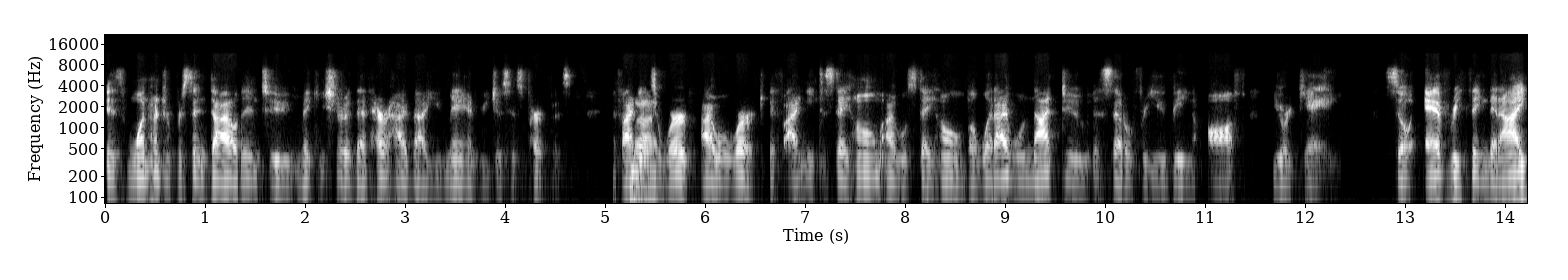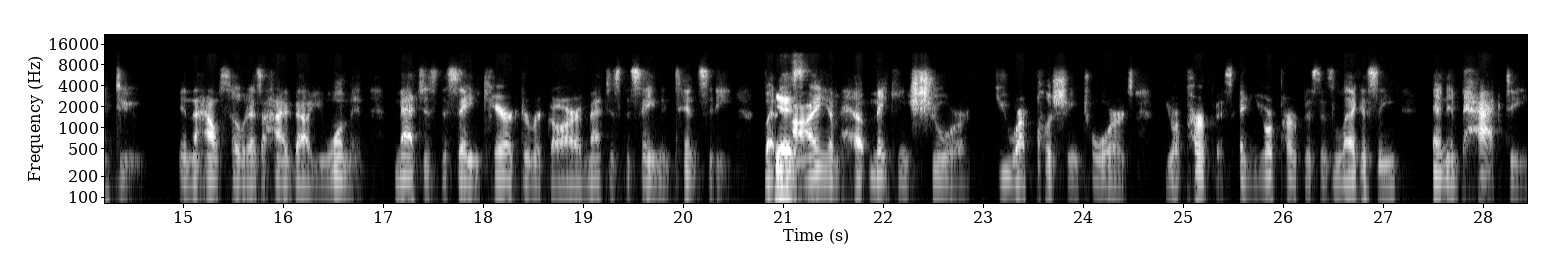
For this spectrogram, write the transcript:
is 100% dialed into making sure that her high value man reaches his purpose. If I right. need to work, I will work. If I need to stay home, I will stay home. But what I will not do is settle for you being off your game. So everything that I do in the household as a high value woman matches the same character regard, matches the same intensity, but yes. I am help making sure you are pushing towards your purpose and your purpose is legacy and impacting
